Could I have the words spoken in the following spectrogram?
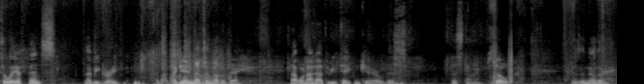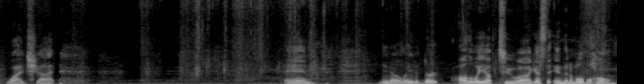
to lay a fence, that'd be great. But again, that's another day. That will not have to be taken care of this this time. So there's another wide shot. And, you know, lay the dirt all the way up to, uh, I guess, the end of the mobile home.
